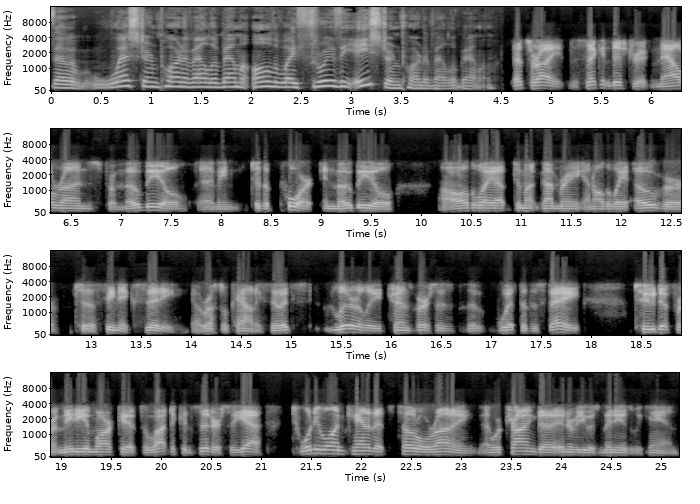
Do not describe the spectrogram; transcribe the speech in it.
the western part of Alabama all the way through the eastern part of Alabama. That's right. The second district now runs from Mobile, I mean, to the port in Mobile, all the way up to Montgomery and all the way over to Phenix City, uh, Russell County. So it's literally transverses the width of the state two different media markets, a lot to consider. So, yeah, 21 candidates total running, and we're trying to interview as many as we can.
